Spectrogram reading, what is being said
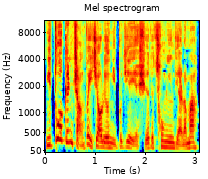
你多跟长辈交流，你不就也学的聪明点了吗？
